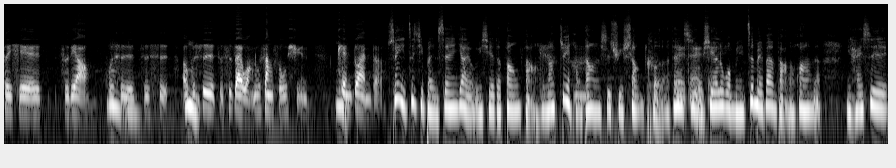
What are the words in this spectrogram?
这些资料或是知识，而不是只是在网络上搜寻。片段的。所以自己本身要有一些的方法，那最好当然是去上课了。但是有些如果没真没办法的话呢，你还是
